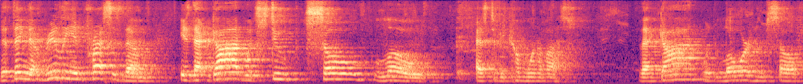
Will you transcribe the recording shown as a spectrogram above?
The thing that really impresses them is that God would stoop so low as to become one of us. That God would lower himself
